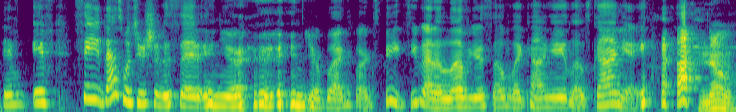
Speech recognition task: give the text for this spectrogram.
If if see that's what you should have said in your in your Black Spark speaks. You gotta love yourself like Kanye loves Kanye. No.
